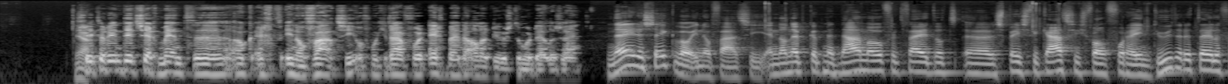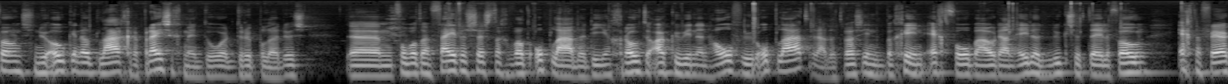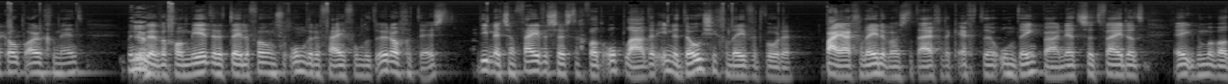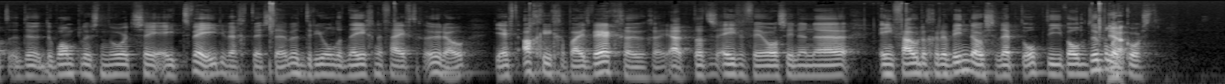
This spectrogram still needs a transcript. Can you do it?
Ja. Zit er in dit segment eh, ook echt innovatie? Of moet je daarvoor echt bij de allerduurste modellen zijn? Nee, dat is zeker wel innovatie. En dan heb ik het met name over het feit dat eh, specificaties van voorheen duurdere telefoons nu ook in dat lagere prijssegment doordruppelen. Dus ehm, bijvoorbeeld een 65 watt oplader die een grote accu in een half uur oplaadt. Nou, dat was in het begin echt voorbehouden aan een hele luxe telefoon. Echt een verkoopargument. Maar nu Ja. hebben we gewoon meerdere telefoons onder de 500 euro getest. Die met zo'n 65 watt oplader in het doosje geleverd worden. Een paar jaar geleden was dat eigenlijk echt eh, ondenkbaar. Net als het feit dat, eh, ik noem maar wat, de, de OnePlus Nord CE2 die we getest hebben, 359 euro. Die heeft 8 gigabyte werkgeheugen. Ja, dat is evenveel als in een eh, eenvoudigere Windows laptop die wel dubbele Ja. kost.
